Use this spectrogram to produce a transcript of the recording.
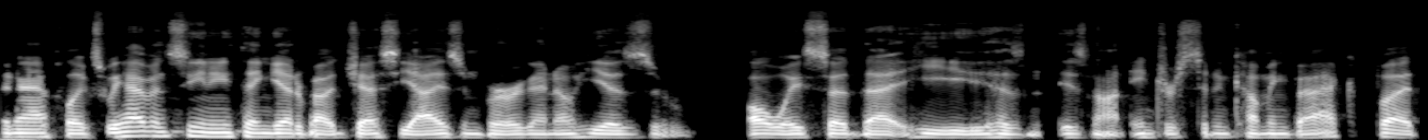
Ben Affleck's. We haven't seen anything yet about Jesse Eisenberg. I know he has always said that he has is not interested in coming back, but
